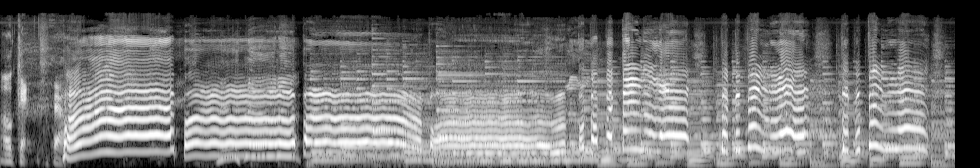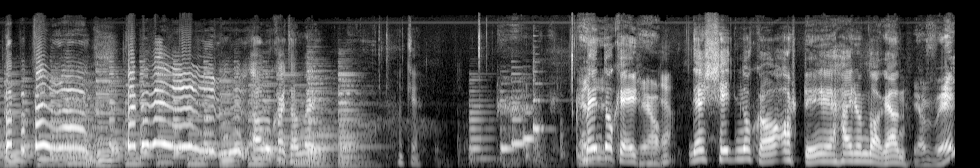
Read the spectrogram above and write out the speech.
Ok. Ba, ba, ba, Ja, du kan ikke mer. ok. Men dere, Ja. Ja. det skjedde noe artig her om dagen. Ja vel?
